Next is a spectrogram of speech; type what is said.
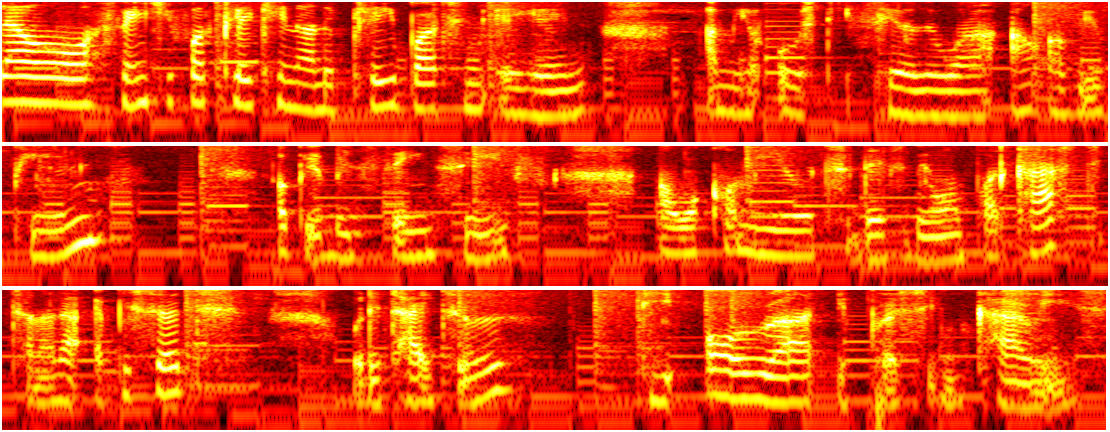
Hello, thank you for clicking on the play button again. I'm your host Ifeoluwa. How have you been? Hope you've been staying safe. I welcome you to this Be One podcast. It's another episode with the title The Aura a Person Carries.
